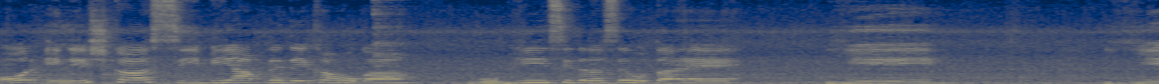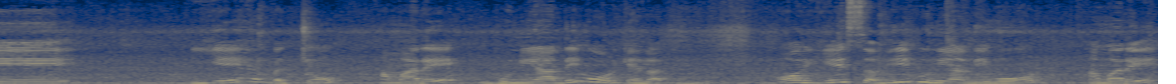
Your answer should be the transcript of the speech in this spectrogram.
और इंग्लिश का सी भी आपने देखा होगा। वो भी इसी तरह से होता है। ये ये ये है बच्चों। हमारे बुनियादी मोड़ कहलाते हैं। और ये सभी बुनियादी मोड़ हमारे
